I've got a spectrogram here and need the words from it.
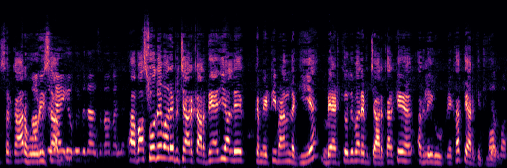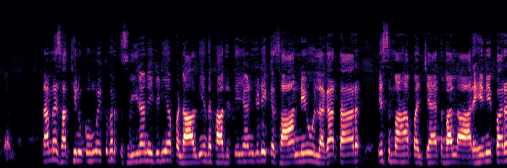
ਸਰਕਾਰ ਹੋਰ ਹੀ ਜਾਏਗਾ ਕੋਈ ਵਿਧਾਨ ਸਭਾ ਵੱਲ? ਆ ਬਸ ਉਹਦੇ ਬਾਰੇ ਵਿਚਾਰ ਕਰਦੇ ਆ ਜੀ ਹਾਲੇ ਕਮੇਟੀ ਬਣਨ ਲੱਗੀ ਹੈ ਬੈਠ ਕੇ ਉਹਦੇ ਬਾਰੇ ਵਿਚਾਰ ਕਰਕੇ ਅਗਲੀ ਰੂਪਰੇਖਾ ਤਿਆਰ ਕੀਤੀ ਜਾਵੇ ਤਾਂ ਮੈਂ ਸਾਥੀ ਨੂੰ ਕਹੂੰਗਾ ਇੱਕ ਵਾਰ ਤਸਵੀਰਾਂ ਨੇ ਜਿਹੜੀਆਂ ਪੰਡਾਲ ਦੀਆਂ ਦਿਖਾ ਦਿੱਤੀਆਂ ਜਾਣ ਜਿਹੜੇ ਕਿਸਾਨ ਨੇ ਉਹ ਲਗਾਤਾਰ ਇਸ ਮਹਾਪੰਚਾਇਤ ਵੱਲ ਆ ਰਹੇ ਨੇ ਪਰ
